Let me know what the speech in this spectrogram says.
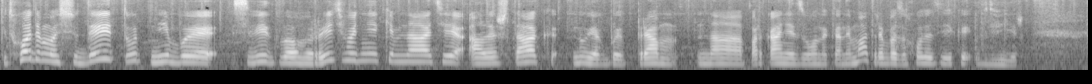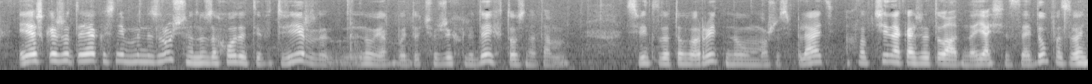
Підходимо сюди, тут ніби світло горить в одній кімнаті, але ж так, ну якби прямо на паркані дзвоника нема, треба заходити тільки в двір. І я ж кажу, то якось ніби незручно ну, заходити в двір, ну якби до чужих людей, хто зна там. Світло то горить, ну може сплять. Хлопчина каже, ладно, я ще зайду, позвоню.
